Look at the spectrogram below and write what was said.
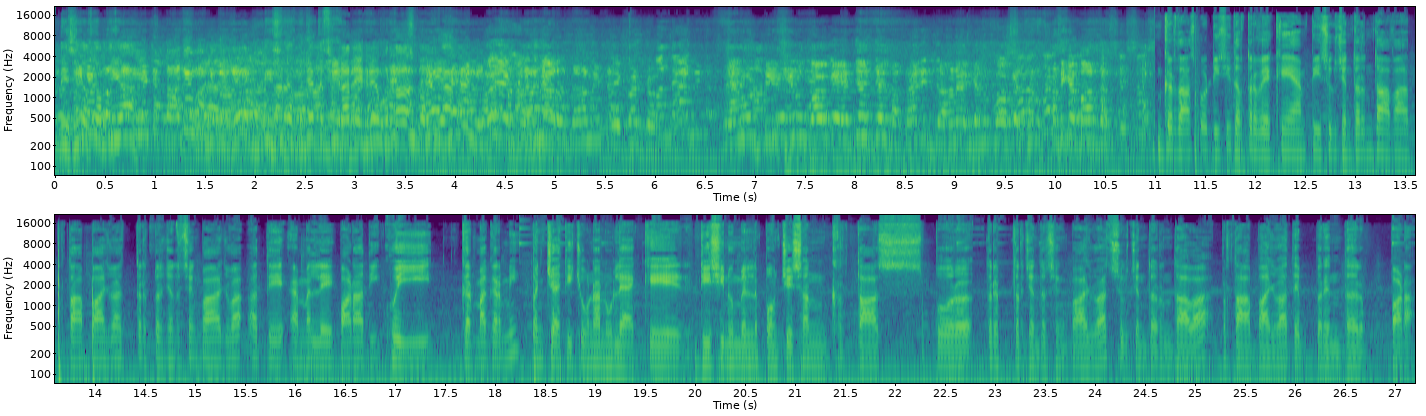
ਡੀਸੀ ਦਫ਼ਤਰ ਦੀਆਂ ਡੀਸੀ ਦਫ਼ਤਰ ਦੀਆਂ ਤਸਵੀਰਾਂ ਦੇਖ ਰਹੇ ਹੋ ਗੁਰਦਾਸਪੁਰ ਦੀਆਂ। ਮੈਨੂੰ ਡੀਸੀ ਨੂੰ ਕਹੋ ਕਿ ਇੱਜਾ ਜੇ ਲੱਤਾਂ ਦੀ ਜਾਣ ਹੈ ਜਿਹਨੂੰ ਕਹੋ ਕਿ ਤੁਹਾਨੂੰ ਕੱਢ ਕੇ ਬਾਹਰ ਦੱਸ। ਗੁਰਦਾਸਪੁਰ ਡੀਸੀ ਦਫ਼ਤਰ ਵੇਖੇ ਐਮਪੀ ਸੁਖਜਿੰਦਰ ਰੰਧਾਵਾ ਪ੍ਰਤਾਪ ਬਾਜਵਾ ਤ੍ਰਿਪਤਰਜਿੰਦਰ ਸਿੰਘ ਬਾਜਵਾ ਅਤੇ ਐਮਐਲਏ ਪਾੜਾ ਦੀ ਹੋਈ ਗਰਮਾ ਗਰਮੀ ਪੰਚਾਇਤੀ ਚੋਣਾਂ ਨੂੰ ਲੈ ਕੇ ਡੀਸੀ ਨੂੰ ਮਿਲਣ ਪਹੁੰਚੇ ਸਨ ਗੁਰਦਾਸਪੁਰ ਤ੍ਰਿਪਤਰਜਿੰਦਰ ਸਿੰਘ ਬਾਜਵਾ, ਸੁਖਜਿੰਦਰ ਰੰਧਾਵਾ, ਪ੍ਰਤਾਪ ਬਾਜਵਾ ਤੇ ਬਰਿੰਦਰ ਪਾੜਾ।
